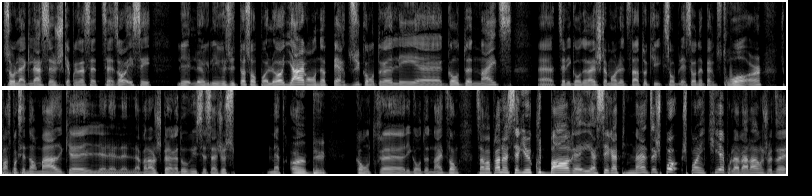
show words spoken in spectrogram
sur la glace jusqu'à présent cette saison. Et c'est les, résultats ne sont pas là. Hier, on a perdu contre les euh, Golden Knights. Euh, les Golden Knights, justement, on l'a dit tantôt, qui, sont blessés. On a perdu 3-1. Je pense pas que c'est normal que l'avalanche du Colorado réussisse à juste mettre un but contre euh, les Golden Knights. Donc, ça va prendre un sérieux coup de barre euh, et assez rapidement. Je ne suis pas, inquiet pour l'Avalanche. Je veux dire,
